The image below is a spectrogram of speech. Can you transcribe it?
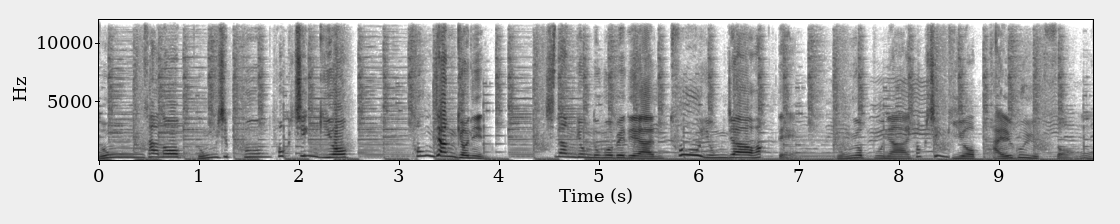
농산업, 농식품, 혁신기업, 성장견인 친환경 농업에 대한 투융자 확대 농협 분야 혁신기업 발굴 육성.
